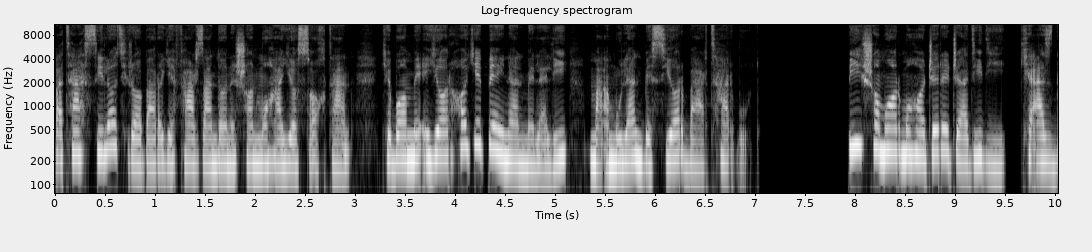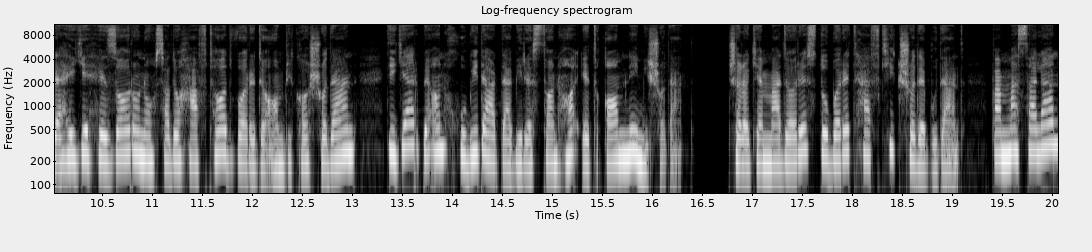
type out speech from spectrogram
و تحصیلاتی را برای فرزندانشان مهیا ساختند که با معیارهای بین المللی معمولاً بسیار برتر بود. بیشمار مهاجر جدیدی که از دهه 1970 وارد آمریکا شدند، دیگر به آن خوبی در دبیرستانها ادغام نمی شدند. چرا که مدارس دوباره تفکیک شده بودند و مثلا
